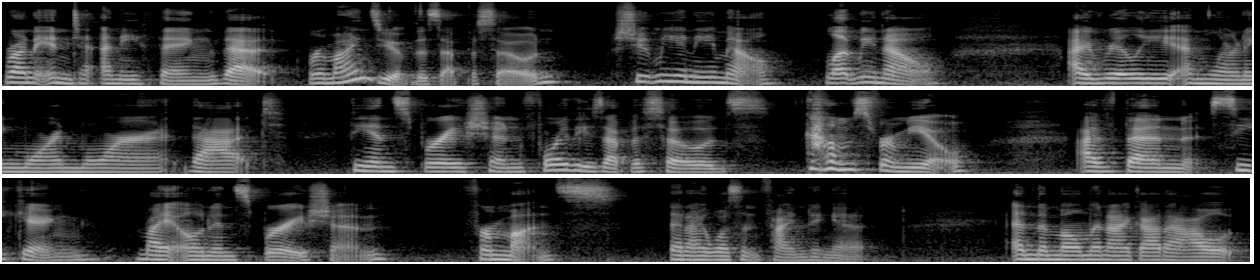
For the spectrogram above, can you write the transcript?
run into anything that reminds you of this episode, shoot me an email. Let me know. I really am learning more and more that the inspiration for these episodes comes from you. I've been seeking my own inspiration for months and I wasn't finding it. And the moment I got out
